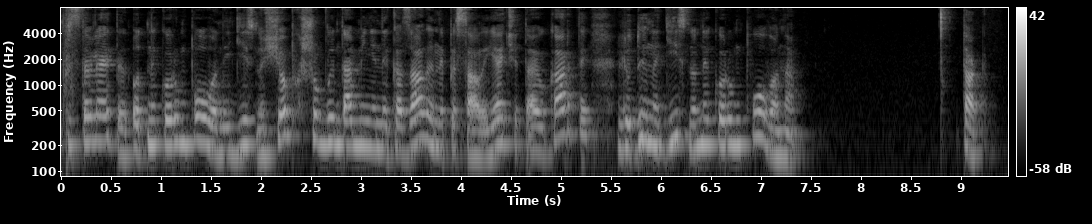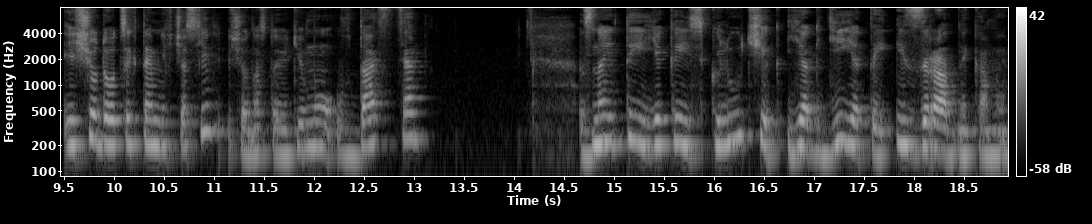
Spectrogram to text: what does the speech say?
представляєте, от не корумпований, дійсно, щоб, щоб ви там мені не казали, не писали. Я читаю карти, людина дійсно не корумпована. Так, і щодо цих темних часів, що настають, йому вдасться знайти якийсь ключик, як діяти із зрадниками,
